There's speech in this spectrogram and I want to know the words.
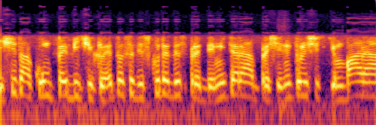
ieșit acum pe bicicletă să discute despre demiterea președintelui și schimbarea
